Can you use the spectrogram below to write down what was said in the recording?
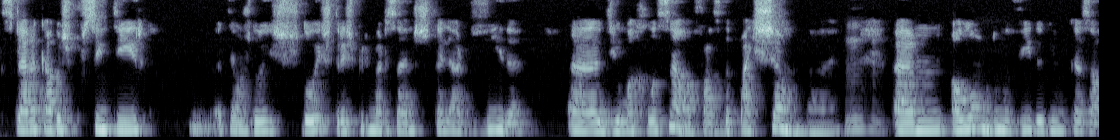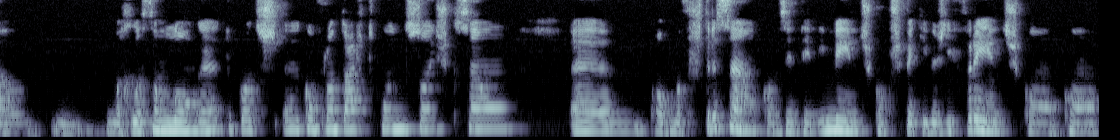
que se calhar acabas por sentir até os dois, dois três primeiros anos, se calhar, de vida uh, de uma relação, a fase da paixão, não é? Uhum. Um, ao longo de uma vida de um casal, de uma relação longa, tu podes uh, confrontar-te com emoções que são um, alguma frustração, com desentendimentos, com perspectivas diferentes, com, com,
